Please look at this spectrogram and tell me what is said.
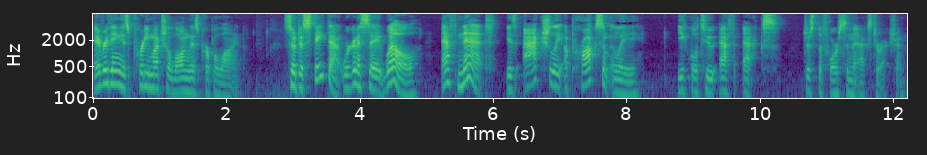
everything is pretty much along this purple line. So to state that, we're going to say, well, F net is actually approximately equal to Fx, just the force in the x direction.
